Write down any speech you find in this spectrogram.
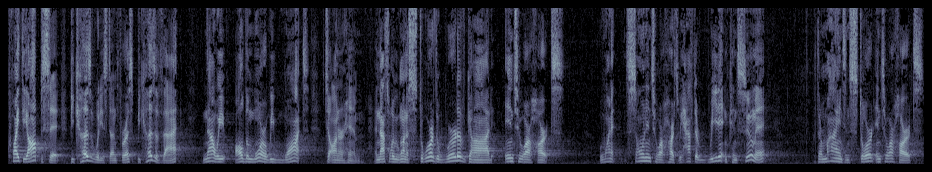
Quite the opposite. Because of what he's done for us, because of that, now we all the more we want to honor him. And that's why we want to store the word of God into our hearts. We want it sown into our hearts. We have to read it and consume it with our minds and store it into our hearts.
